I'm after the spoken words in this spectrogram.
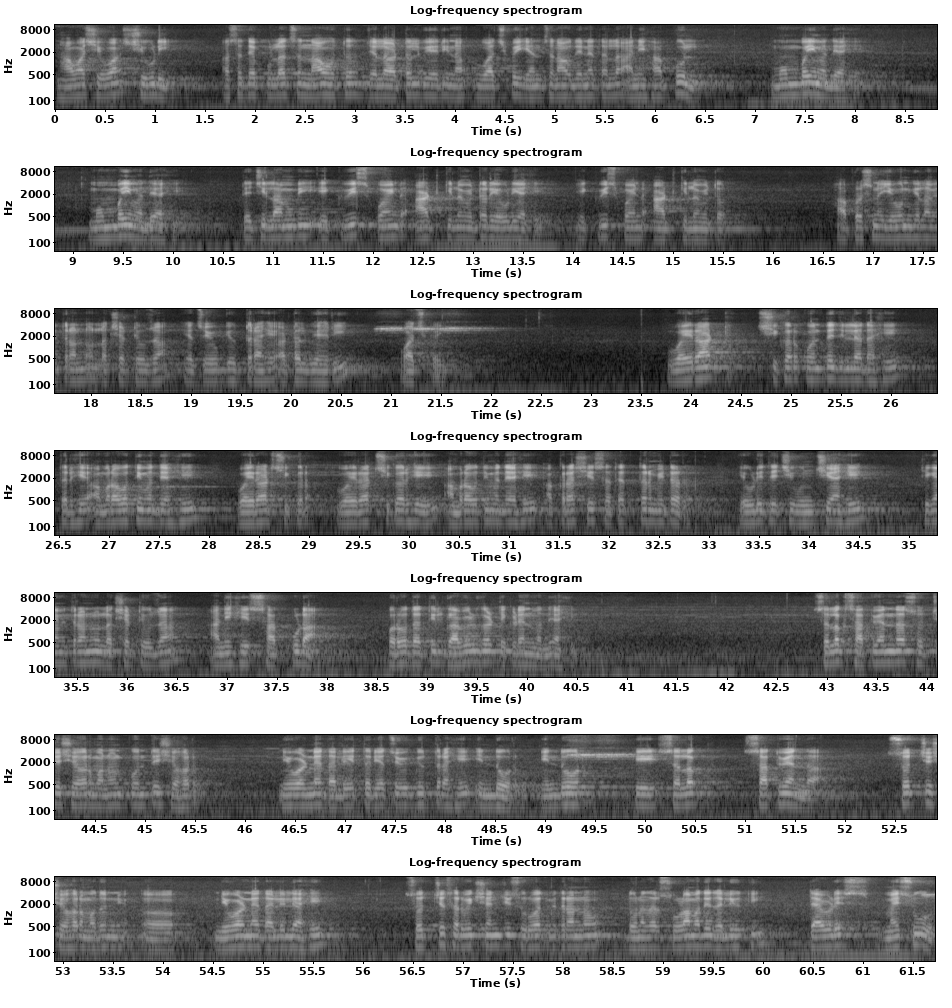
न्हावा शिवा शिवडी असं त्या पुलाचं नाव होतं ज्याला अटल बिहारी ना वाजपेयी यांचं नाव देण्यात आलं आणि हा पूल मुंबईमध्ये आहे. मुंबईमध्ये आहे. त्याची लांबी एकवीस पॉईंट आठ किलोमीटर एवढी आहे. एकवीस पॉईंट आठ किलोमीटर. हा प्रश्न येऊन गेला मित्रांनो. लक्षात ठेवजा. याचं योग्य उत्तर आहे अटल बिहारी वाजपेयी. वैराट शिखर कोणत्या जिल्ह्यात आहे? तर हे अमरावतीमध्ये आहे. वैराट शिखर वैराट शिखर हे अमरावतीमध्ये आहे. अकराशे सत्याहत्तर मीटर एवढी त्याची उंची आहे. ठीक आहे मित्रांनो लक्षात ठेवजा. आणि हे सातपुडा पर्वतातील गाविळगड टेकड्यांमध्ये आहे. सलग सातव्यांदा स्वच्छ शहर म्हणून कोणते शहर निवडण्यात आले तर याचं योग्य उत्तर आहे इंदोर. इंदोर हे सलग सातव्यांदा स्वच्छ शहरमधून नि निवडण्यात आलेले आहे. स्वच्छ सर्वेक्षणची सुरुवात मित्रांनो दोन हजार सोळामध्ये झाली होती. त्यावेळेस म्हैसूर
